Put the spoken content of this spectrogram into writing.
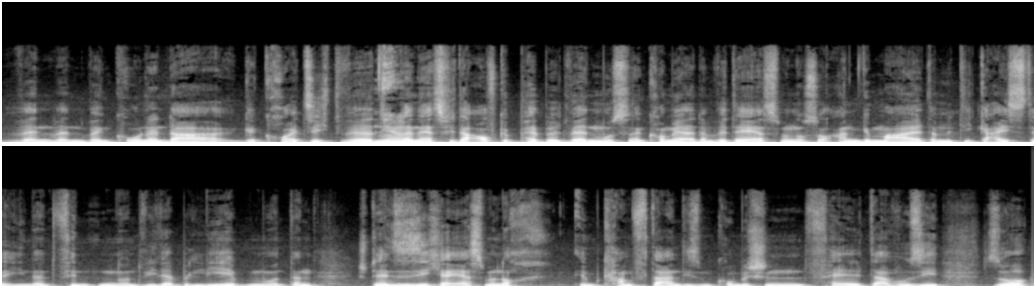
wenn, wenn, wenn Conan da gekreuzigt wird Ja. und dann erst wieder aufgepäppelt werden muss, dann kommen ja, dann wird er erstmal noch so angemalt, damit die Geister ihn dann finden und wieder beleben und dann stellen sie sich ja erstmal noch im Kampf da an diesem komischen Feld da, wo sie so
